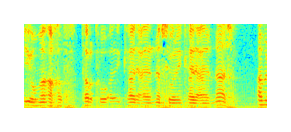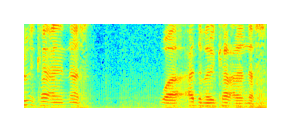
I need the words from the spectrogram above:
أيهما أخف ترك الإنكار على النفس والإنكار على الناس؟ أم الإنكار على الناس وعدم الإنكار على النفس؟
